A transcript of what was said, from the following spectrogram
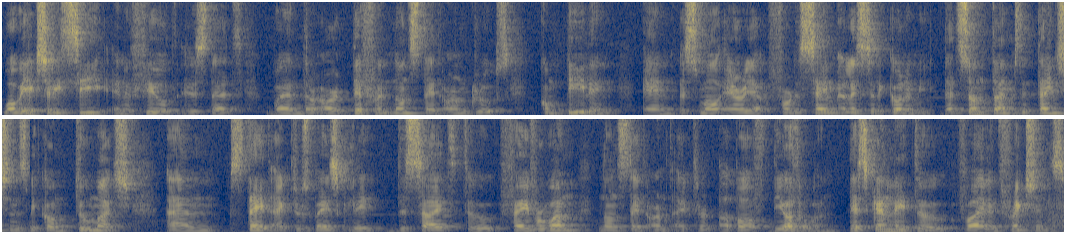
What we actually see in the field is that when there are different non-state armed groups competing in a small area for the same illicit economy that sometimes the tensions become too much and state actors basically decide to favor one non-state armed actor above the other one. This can lead to violent frictions.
